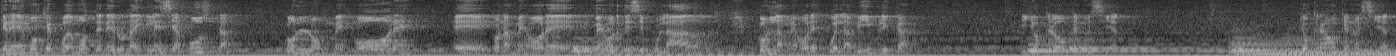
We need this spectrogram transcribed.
Creemos que podemos tener una iglesia justa con los mejores, eh, con las mejores, mejor discipulados, con la mejor escuela bíblica. Y yo creo que no es cierto. Yo creo que no es cierto.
